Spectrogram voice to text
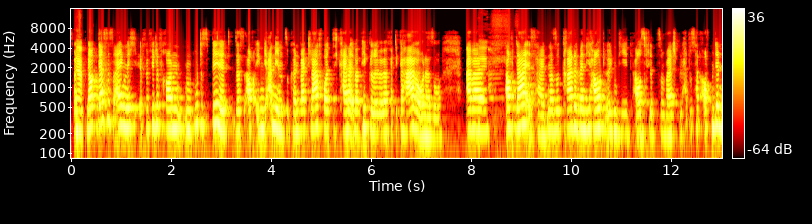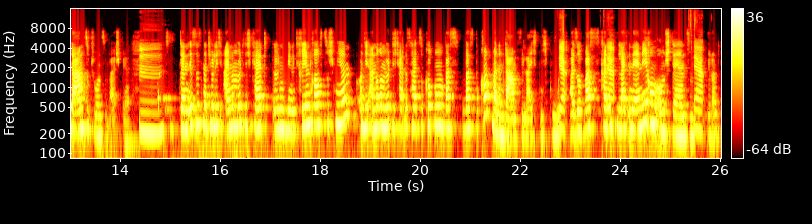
Und ja. ich glaube, das ist eigentlich für viele Frauen ein gutes Bild, das auch irgendwie annehmen zu können, weil klar freut sich keiner über Pickel oder über fettige Haare oder so. Aber okay. auch da ist halt, also gerade wenn die Haut irgendwie ausflippt zum Beispiel, hat es hat oft mit dem Darm zu tun zum Beispiel. Mm. Dann ist es natürlich eine Möglichkeit, irgendwie eine Creme drauf zu schmieren und die andere Möglichkeit ist halt zu gucken, was, was bekommt man im Darm vielleicht nicht gut. Ja. Also was kann ja. ich vielleicht in der Ernährung umstellen zum ja. Beispiel. Und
